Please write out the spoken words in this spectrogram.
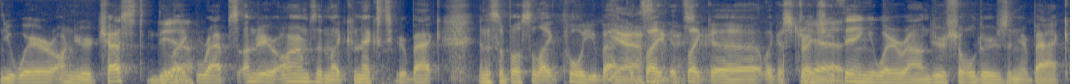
you wear on your chest? It Yeah. like wraps under your arms and like connects to your back, and it's supposed to like pull you back. Yeah, it's like it's like shit. a like a stretchy Yeah. thing you wear around your shoulders and your back,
